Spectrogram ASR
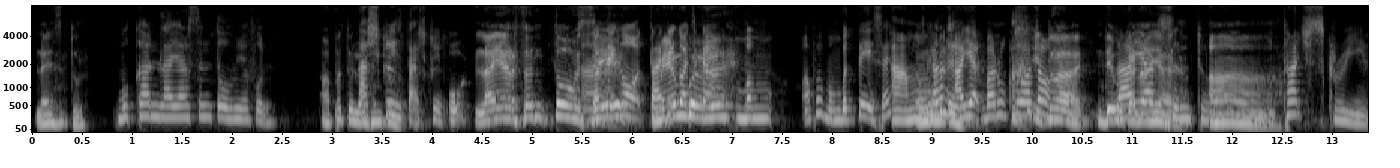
Lain sentul. Bukan layar sentuh punya phone. Apa tu layar Touch screen, sentul? touch screen. Oh, layar sentuh. Kau tengok tadi kau member, cakap eh. mem, apa membetis eh. Ah, Sekarang membetis. ayat baru keluar tau. Itu lah. Dia bukan layar ayat. sentuh. Ah. Touch screen.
